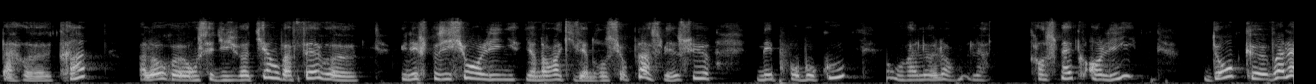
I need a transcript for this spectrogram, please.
par train, alors, euh, on s'est dit, bah, tiens, on va faire euh, une exposition en ligne. Il y en aura qui viendront sur place, bien sûr, mais pour beaucoup, on va la transmettre en ligne donc euh, voilà,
